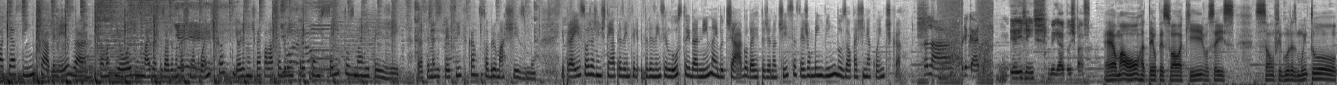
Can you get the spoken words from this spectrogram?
Pessoal, aqui é a Cíntia, beleza? Estamos aqui hoje em mais um episódio do Caixinha Quântica e hoje a gente vai falar sobre preconceitos no RPG, para ser mais específica, sobre o machismo. E para isso, hoje a gente tem a presença ilustre da Nina e do Thiago, da RPG Notícias. Sejam bem-vindos ao Caixinha Quântica. Olá, obrigada. E aí, gente, obrigado pelo espaço. É uma honra ter o pessoal aqui. Vocês são figuras muito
